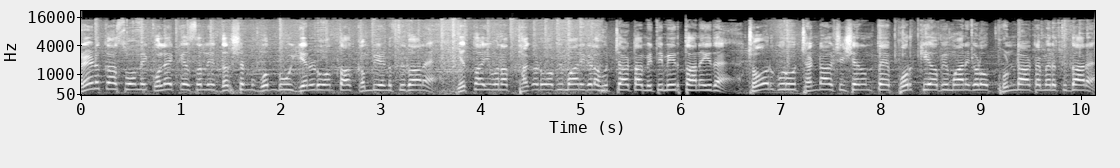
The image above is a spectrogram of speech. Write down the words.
ರೇಣುಕಾಸ್ವಾಮಿ ಕೊಲೆ ಕೇಸಲ್ಲಿ ದರ್ಶನ್ ಒಂದು, ಎರಡು ಅಂತ ಕಂಬಿ ಎಣಿಸಿದ್ದಾನೆ. ಎತ್ತ ಇವನ ತಗಡು ಅಭಿಮಾನಿಗಳ ಹುಚ್ಚಾಟ ಮಿತಿ ಮೀರ್ತಾನೆ ಇದೆ. ಚೋರ್ ಗುರು ಚಂಡಾಲ್ ಶಿಷ್ಯನಂತೆ ಪೊರ್ಕಿ ಅಭಿಮಾನಿಗಳು ಪುಂಡಾಟ ಮೆರೆತಿದ್ದಾರೆ.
